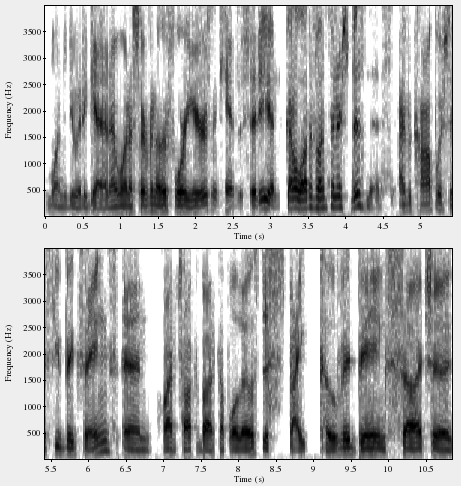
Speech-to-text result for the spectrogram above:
want to do it again. I want to serve another four years in Kansas City, and got a lot of unfinished business. I've accomplished a few big things, and glad to talk about a couple of those, despite COVID being such a,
